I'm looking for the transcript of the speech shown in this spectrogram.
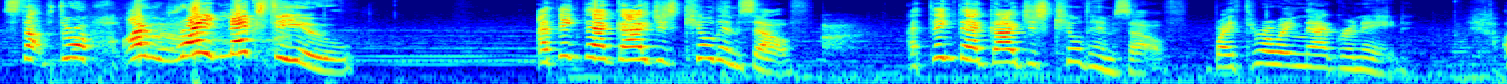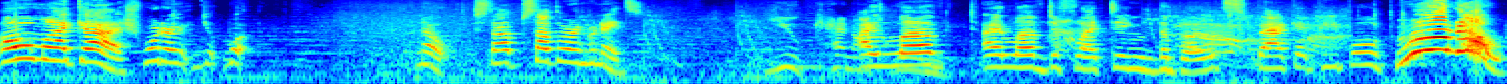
Stop throw I'm right next to you! I think that guy just killed himself. I think that guy just killed himself by throwing that grenade. Oh my gosh! What are you? What? No! Stop! Stop throwing grenades! You cannot. I love. I love deflecting the bolts back at people. Ooh no!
